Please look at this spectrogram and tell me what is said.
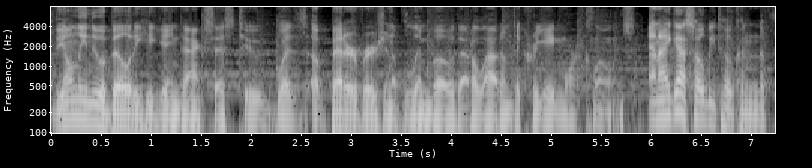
the only new ability he gained access to was a better version of Limbo that allowed him to create more clones. And I guess Obito couldn't have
